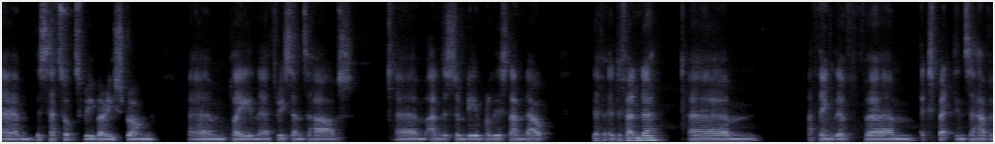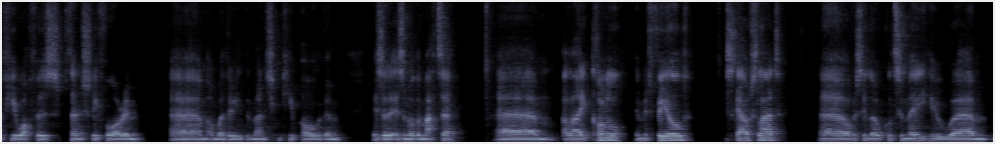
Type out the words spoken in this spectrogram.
um, the set up to be very strong, um, playing their three centre halves. Um, Anderson being probably a standout def- defender. Um, I think they've um, expecting to have a few offers potentially for him, um, and whether the manager can keep hold of him is, a, is another matter. Um, I like Connell in midfield, Scouse lad, uh, obviously local to me, who um,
